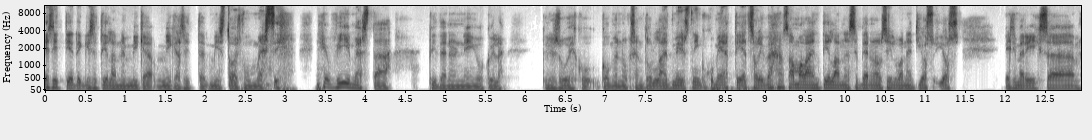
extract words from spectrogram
Ja sitten tietenkin se tilanne, mikä, mikä sitten, mistä olisi mun mielestä viimeistään pitänyt niin kuin kyllä, kyllä suihkukomennuksen tulla. Et just niin kuin, kun miettii, että se oli vähän samanlainen tilanne se Bernardo Silvan, että jos, jos esimerkiksi äh,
